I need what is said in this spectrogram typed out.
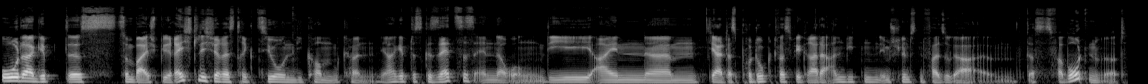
Oder gibt es zum Beispiel rechtliche Restriktionen, die kommen können? Ja, gibt es Gesetzesänderungen, die ein, ähm, ja, das Produkt, was wir gerade anbieten, im schlimmsten Fall sogar, ähm, dass es verboten wird?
